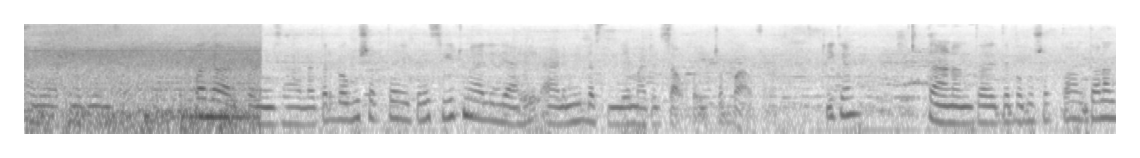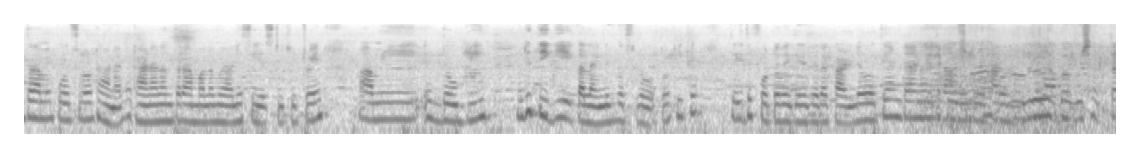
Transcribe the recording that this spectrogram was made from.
आणि आतमध्ये पदार्पण झालं. तर बघू शकता इकडे सीट मिळालेली आहे आणि मी बसलेली आहे माझ्या जाऊबाईच्या बाजूला. ठीक आहे? त्यानंतर इथे बघू शकता. त्यानंतर आम्ही पोचलो ठाण्याला. ठाण्यानंतर आम्हाला मिळाली सी एस टीची ट्रेन आम्ही दोघी म्हणजे तिघी एका लाईनीत बसलो होतो ठीक आहे? तर इथे फोटो वगैरे जरा काढले होते आणि त्यानंतर आम्ही बघू शकता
